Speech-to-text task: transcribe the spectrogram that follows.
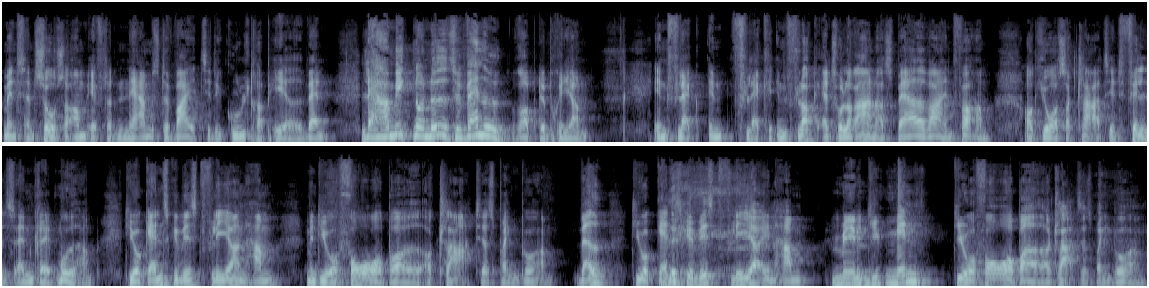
mens han så sig om efter den nærmeste vej til det gulddraperede vand. Lad ham ikke nå ned til vandet, råbte Priam. En, flak, en, flak, en flok af toleranere spærrede vejen for ham og gjorde sig klar til et fælles angreb mod ham. De var ganske vist flere end ham, men de var foroverbøjet og klar til at springe på ham. Hvad? De var ganske vist flere end ham, Men- men de, men de var foroverbøjet og klar til at springe på ham.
